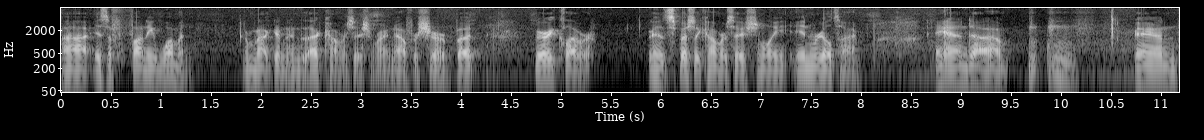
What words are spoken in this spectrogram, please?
uh, is a funny woman. I'm not getting into that conversation right now for sure, but very clever, especially conversationally in real time. And um, and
